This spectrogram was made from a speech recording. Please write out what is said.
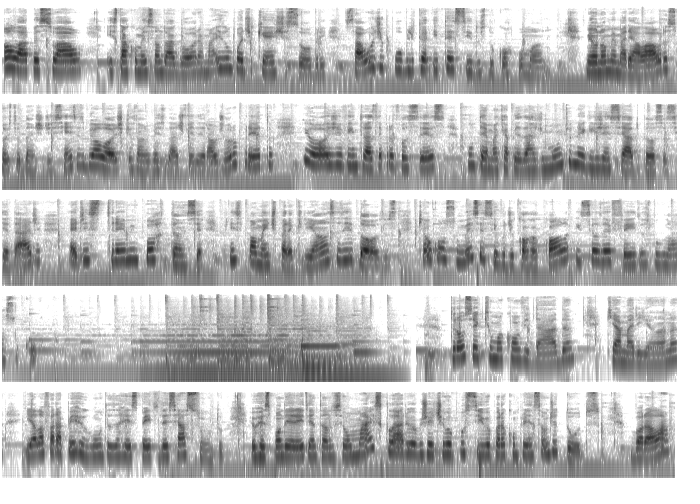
Olá, pessoal! Está começando agora mais um podcast sobre saúde pública e tecidos do corpo humano. Meu nome é Maria Laura, sou estudante de Ciências Biológicas da Universidade Federal de Ouro Preto e hoje vim trazer para vocês um tema que, apesar de muito negligenciado pela sociedade, é de extrema importância, principalmente para crianças e idosos, que é o consumo excessivo de Coca-Cola e seus efeitos no nosso corpo. Trouxe aqui uma convidada, que é a Mariana, e ela fará perguntas a respeito desse assunto. Eu responderei tentando ser o mais claro e objetivo possível para a compreensão de todos. Bora lá?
